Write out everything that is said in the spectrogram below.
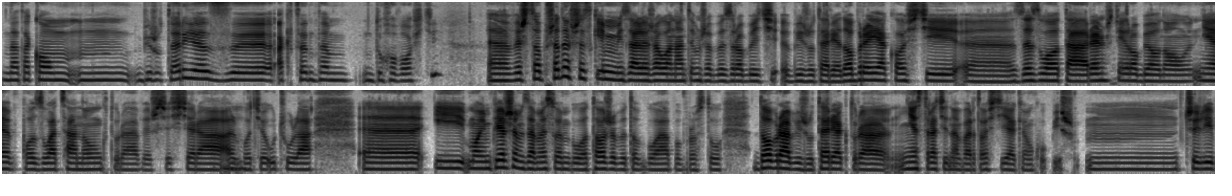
na taką mm, biżuterię z akcentem duchowości? E, wiesz co, przede wszystkim mi zależało na tym, żeby zrobić biżuterię dobrej jakości, e, ze złota, ręcznie robioną, nie pozłacaną, która wiesz, się ściera mm. albo cię uczula. E, I moim pierwszym zamysłem było to, żeby to była po prostu dobra biżuteria, która nie straci na wartości, jak ją kupisz. Mm, czyli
